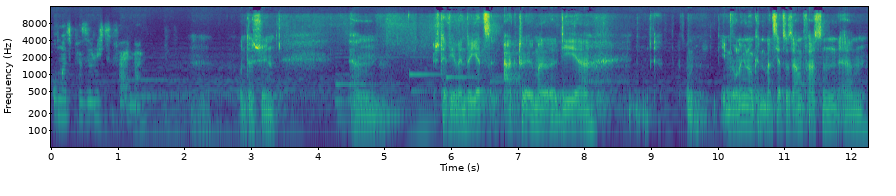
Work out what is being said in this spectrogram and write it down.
um uns persönlich zu verändern. Mhm. Wunderschön. Ähm, Steffi, wenn du jetzt aktuell mal die, also im Grunde genommen könnte man es ja zusammenfassen, ähm,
